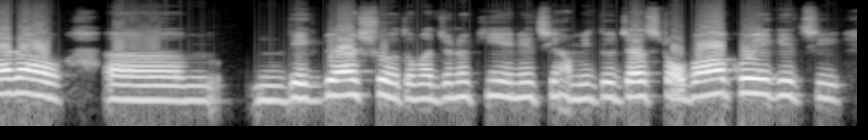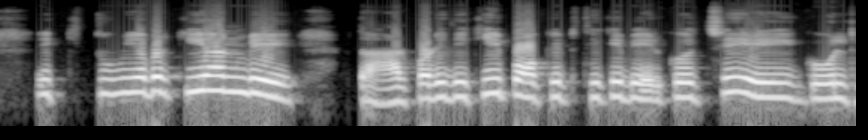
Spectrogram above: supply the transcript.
দাঁড়াও দেখবে আসো, তোমার জন্য কি এনেছি? আমি তো জাস্ট অবাক হয়ে গেছি। তুমি আবার কি আনবে? তারপরে দেখি পকেট থেকে বের করছে এই গোল্ড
